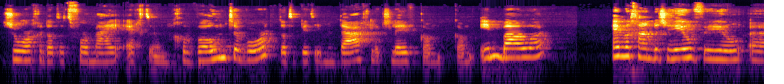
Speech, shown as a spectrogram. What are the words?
zorgen dat het voor mij echt een gewoonte wordt? Dat ik dit in mijn dagelijks leven kan, kan inbouwen? En we gaan dus heel veel uh,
